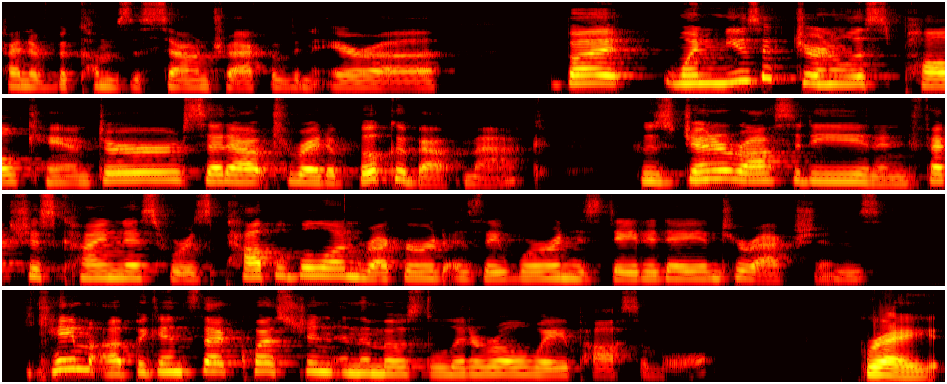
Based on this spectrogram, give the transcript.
kind of becomes the soundtrack of an era. But when music journalist Paul Cantor set out to write a book about Mac, whose generosity and infectious kindness were as palpable on record as they were in his day to day interactions, he came up against that question in the most literal way possible. Right.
